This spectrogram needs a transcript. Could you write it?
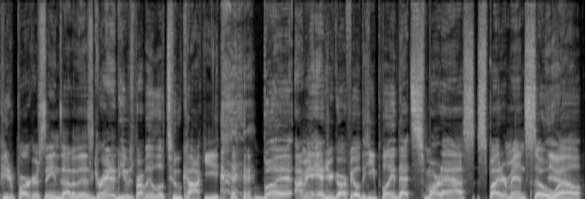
Peter Parker scenes out of this. Granted, he was probably a little too cocky, but I mean, Andrew Garfield, he played that smartass Spider Man so Yeah. well.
